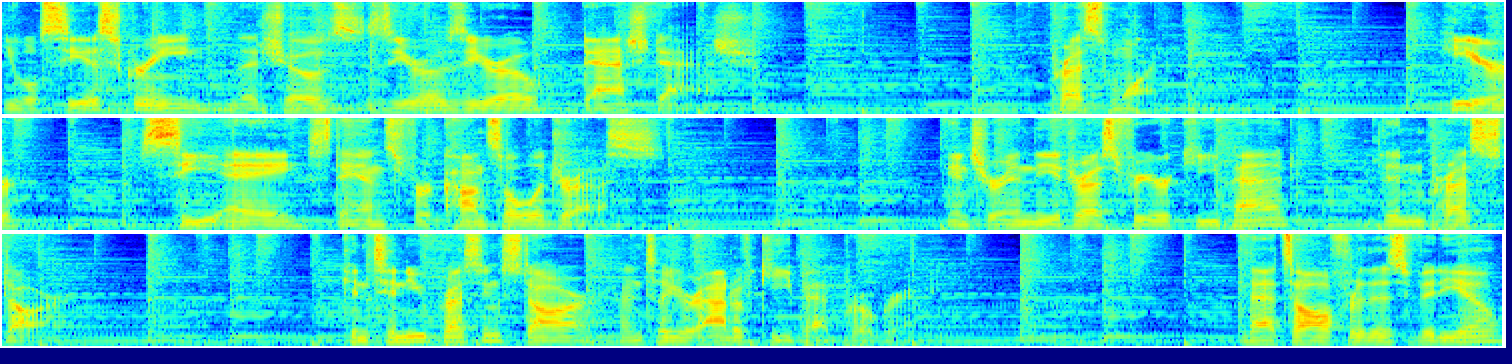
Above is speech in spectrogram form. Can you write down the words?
You will see a screen that shows 00 dash dash. Press 1. Here, CA stands for console address. Enter in the address for your keypad, then press star. Continue pressing star until you're out of keypad programming. That's all for this video.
